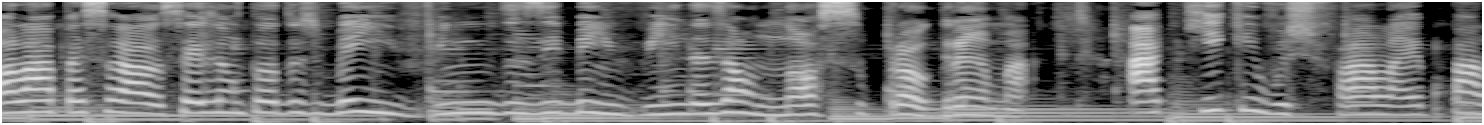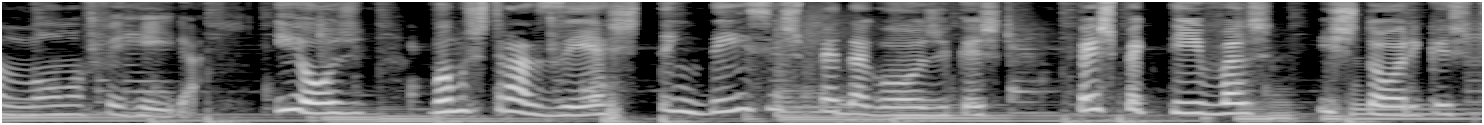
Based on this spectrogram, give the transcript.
Olá, pessoal, sejam todos bem-vindos e bem-vindas ao nosso programa. Aqui quem vos fala é Paloma Ferreira e hoje vamos trazer as tendências pedagógicas, perspectivas históricas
